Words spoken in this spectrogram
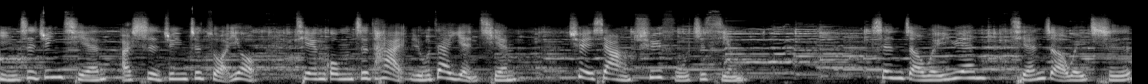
引至君前而事君之左右，谦恭之态如在眼前，却像屈服之形。深者为渊，浅者为池。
